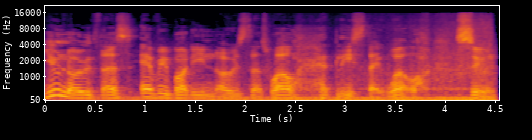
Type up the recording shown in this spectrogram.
You know this, everybody knows this. Well, at least they will soon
